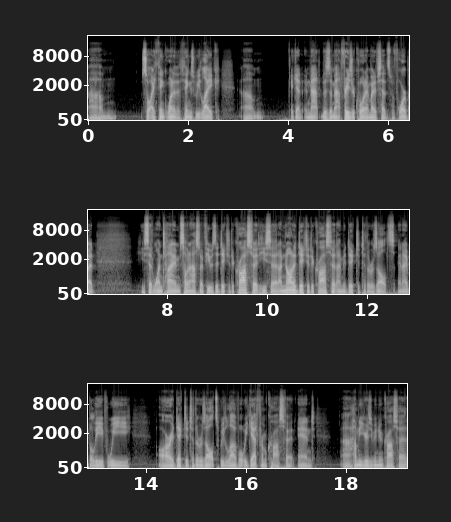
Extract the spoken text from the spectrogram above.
Um, so I think one of the things we like, um, again, and Matt, this is a Mat Fraser quote. I might have said this before, but he said one time someone asked him if he was addicted to CrossFit. He said, "I'm not addicted to CrossFit. I'm addicted to the results." And I believe we are addicted to the results. We love what we get from CrossFit. And uh, how many years have you been doing CrossFit?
